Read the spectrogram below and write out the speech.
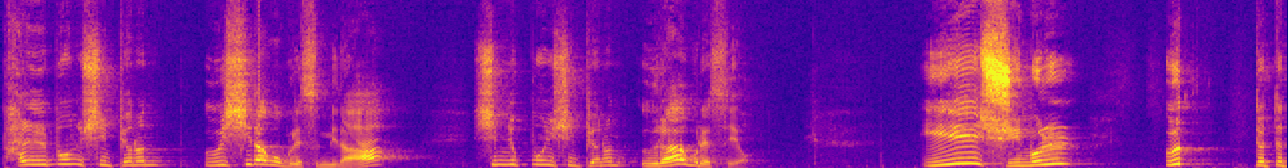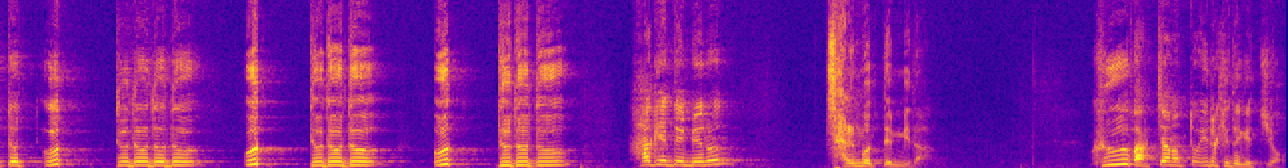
8분 쉼표는 으시라고 그랬습니다. 16분 쉼표는 으라고 그랬어요. 이 쉼을 으, 뜨뜨뜨, 으, 뜨드드드, 으, 드드드, 으, 드드드 하게 되면은 잘못됩니다. 그 박자는 또 이렇게 되겠죠.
